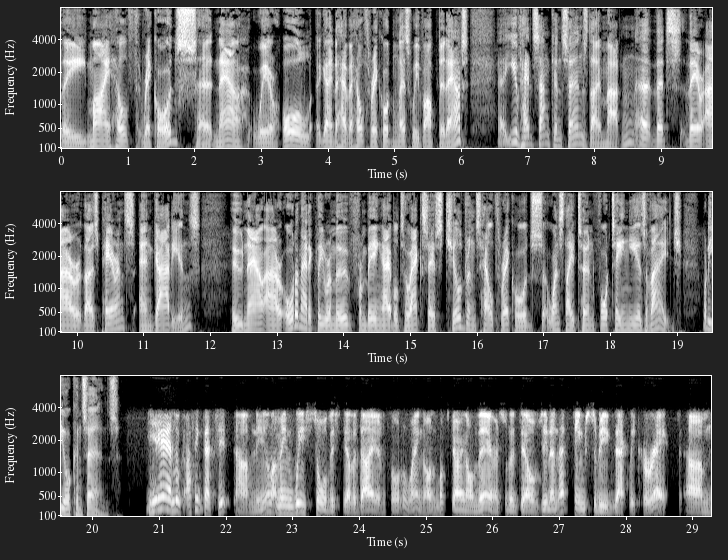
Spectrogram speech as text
the My Health records. Uh, now we're all going to have a health record unless we've opted out. Uh, you've had some concerns, though, Martyn, uh, that there are those parents and guardians who now are automatically removed from being able to access children's health records once they turn 14 years of age. What are your concerns? Yeah, look, I think that's it, um, Neil. I mean, we saw this the other day and thought, oh, hang on, what's going on there? And sort of delves in, and that seems to be exactly correct. Um,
